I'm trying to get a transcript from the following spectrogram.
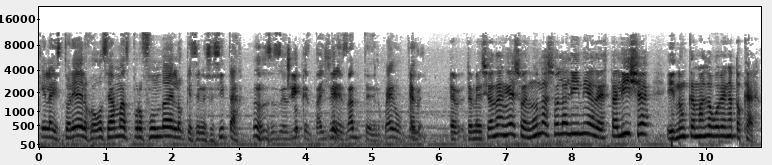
que la historia del juego sea más profunda de lo que se necesita. Entonces, es Sí, lo que está sí. interesante del juego. Pues. Te- mencionan eso en una sola línea de esta Alicia y nunca más lo vuelven a tocar.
